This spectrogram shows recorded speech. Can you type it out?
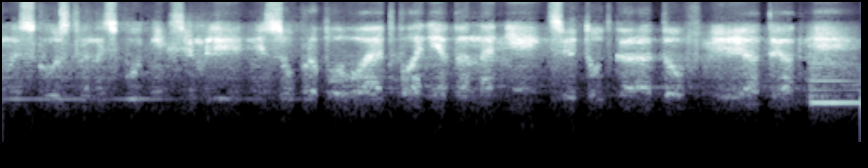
Миром искусственный спутник Земли Внизу проплывает планета, на ней. Цветут городов мириады огней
